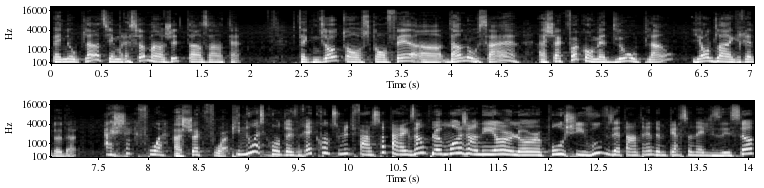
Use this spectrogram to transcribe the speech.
Bien, nos plantes, ils aimeraient ça manger de temps en temps. Fait que nous autres, on- ce qu'on fait en- dans nos serres, à chaque fois qu'on met de l'eau aux plantes, ils ont de l'engrais dedans. À chaque fois. À chaque fois. Puis nous, est-ce qu'on devrait continuer de faire ça? Par exemple, là, moi, j'en ai un, là, un pot chez vous. Vous êtes en train de me personnaliser ça.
